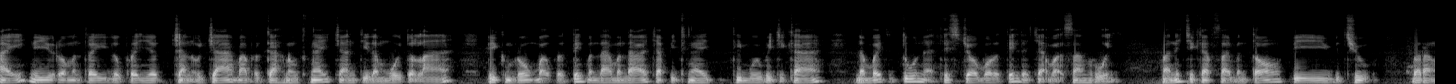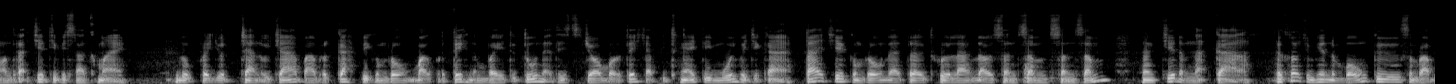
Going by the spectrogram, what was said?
ថៃនាយករដ្ឋមន្ត្រីលោកប្រយុទ្ធច័ន្ទអូចាបានប្រកាសក្នុងថ្ងៃច័ន្ទទី11ដុល្លារពីគម្រោងបើកប្រទេសបណ្ដាបណ្ដាចាប់ពីថ្ងៃទី1វិច្ឆិកាដើម្បីទទួលអ្នកទេសចរបរទេសដែលចាក់វ៉ាក់សាំងរួចបាទនេះជាការផ្សាយបន្តពីវិទ្យុបារាំងអន្តរជាតិជាភាសាខ្មែរ លោកប្រយុទ្ធច័ន្ទអូចាបានប្រកាសពីគម្រោងបើកប្រទេសដើម្បីទទួលអ្នកទេសចរបរទេសចាប់ពីថ្ងៃទី1វិច្ឆិកាតែជាគម្រោងដែលត្រូវធ្វើឡើងដោយសន្សឹមសន្សឹមនិងជាដំណាក់កាលនៅក្នុងជំហានដំបូងគឺសម្រាប់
